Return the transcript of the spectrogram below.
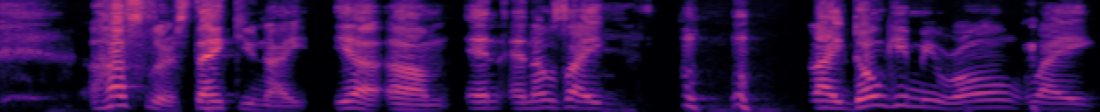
Hustlers. Thank you, Knight. Yeah. Um. And and I was like, like, don't get me wrong. Like,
